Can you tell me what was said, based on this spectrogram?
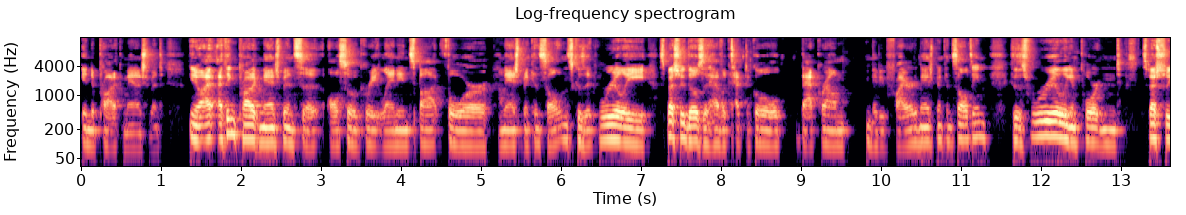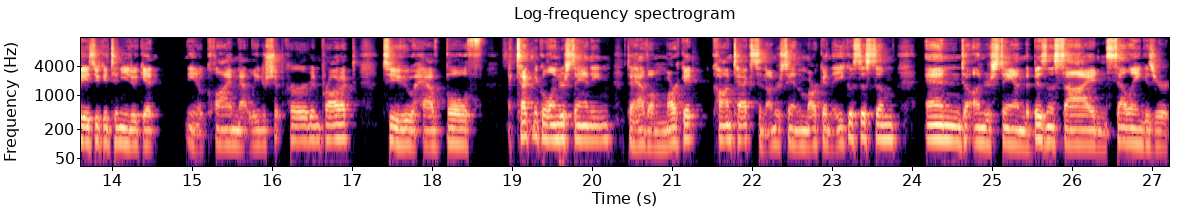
into product management. You know, I, I think product management's a, also a great landing spot for management consultants because it really, especially those that have a technical background maybe prior to management consulting, because it's really important, especially as you continue to get, you know, climb that leadership curve in product to have both a technical understanding, to have a market context and understand the market and the ecosystem, and to understand the business side and selling because you're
